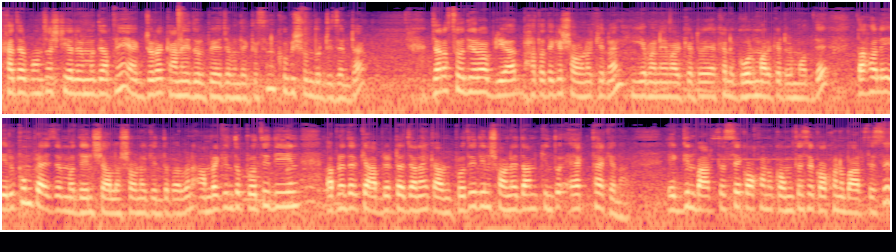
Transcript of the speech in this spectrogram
এক হাজার পঞ্চাশ টিয়ালের মধ্যে আপনি এক জোড়া কানের দোল পেয়ে যাবেন, দেখতেছেন? খুবই সুন্দর ডিজাইনটা। যারা সৌদি আরব, রিয়াদ, ভাতা থেকে স্বর্ণ কেনেন, ইয়েমানি মার্কেটে, এখানে গোল্ড মার্কেটের মধ্যে, তাহলে এরকম প্রাইসের মধ্যে ইনশাআল্লাহ স্বর্ণ কিনতে পারবেন। আমরা কিন্তু প্রতিদিন আপনাদেরকে আপডেটটা জানাই, কারণ প্রতিদিন স্বর্ণের দাম কিন্তু এক থাকে না। একদিন বাড়তেছে, কখনো কমতেছে, কখনো বাড়তেছে।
